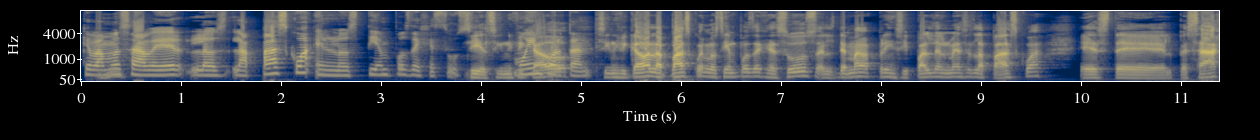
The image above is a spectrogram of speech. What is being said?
que vamos a ver los, la Pascua en los tiempos de Jesús. Sí, el Muy significado, importante. significado de la Pascua en los tiempos de Jesús. El tema principal del mes es la Pascua, este, el Pesaj.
